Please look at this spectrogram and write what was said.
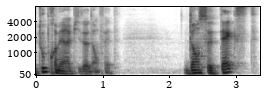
tout premier épisode en fait. Dans ce texte,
